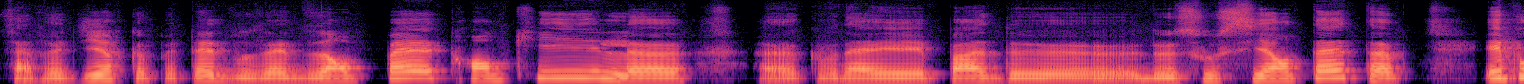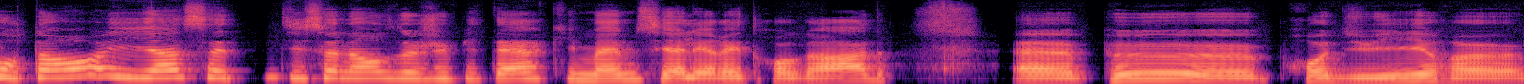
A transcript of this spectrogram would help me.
Ça veut dire que peut-être vous êtes en paix, tranquille, euh, que vous n'avez pas de, soucis en tête. Et pourtant, il y a cette dissonance de Jupiter qui, même si elle est rétrograde, peut produire euh,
